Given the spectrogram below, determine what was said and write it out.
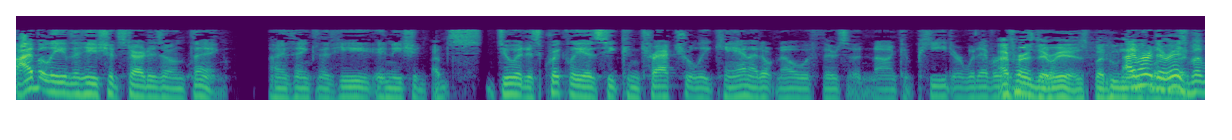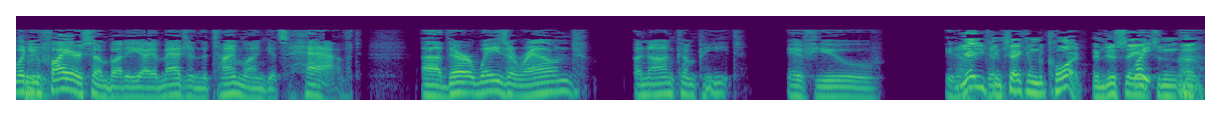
I believe that he should start his own thing. I think that he and he should do it as quickly as he contractually can. I don't know if there's a non-compete or whatever. I've heard there is, but who knows? I've heard there is, but when you fire somebody, I imagine the timeline gets halved. Uh, there are ways around a non-compete if you, you know. yeah, you do- can take him to court and just say Well, it's an. Uh,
